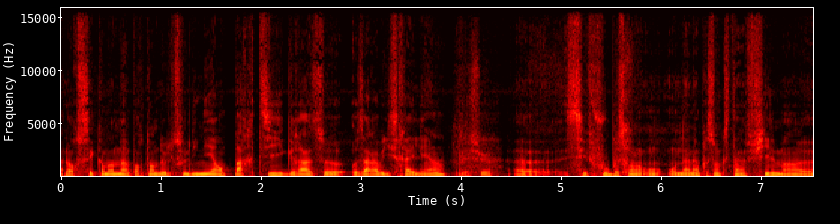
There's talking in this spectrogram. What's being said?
Alors c'est quand même important de le souligner en partie grâce aux Arabes israéliens. Bien sûr. Euh, c'est fou parce qu'on a l'impression que c'est un film, hein,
